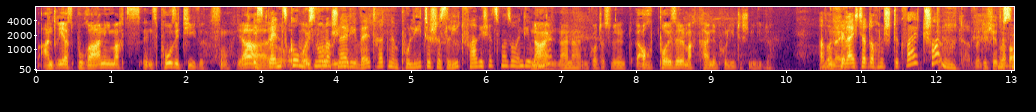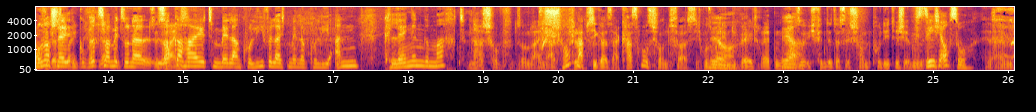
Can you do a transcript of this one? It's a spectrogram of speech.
Andreas Burani macht es ins Positive. So, ja, Ist Bensko, Euphorie. muss nur noch schnell die Welt retten, ein politisches Lied, frage ich jetzt mal so in die Runde? Nein, nein, nein, um Gottes Willen. Auch Poisel macht keine politischen Lieder. Aber naja. vielleicht ja doch ein Stück weit schon. Da, da würde ich jetzt Muss aber nur noch schnell, wird zwar ja. mit so einer Lockerheit, Melancholie, vielleicht Melancholie anklängen gemacht. Na, schon so eine Art schon. flapsiger Sarkasmus schon fast. Ich muss ja. mal eben die Welt retten. Ja. Also ich finde, das ist schon politisch. Im, Sehe ich auch so. In einem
